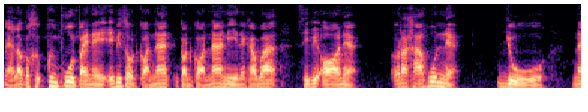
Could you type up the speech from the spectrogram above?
เนี่ยเราก็เพิ่งพูดไปในเอพิโซดก่อนหน้าก่อนก่อนหน้านี้นะครับว่า CPO เนี่ยราคาหุ้นเนี่ยอยู่ใน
